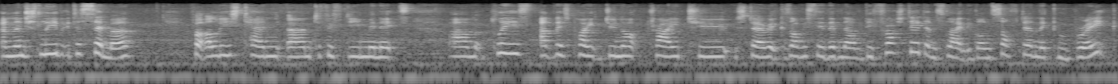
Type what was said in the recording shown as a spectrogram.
and then just leave it to simmer for at least 10 um, to 15 minutes. Um, please, at this point, do not try to stir it because obviously they've now defrosted and slightly gone softer and they can break.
